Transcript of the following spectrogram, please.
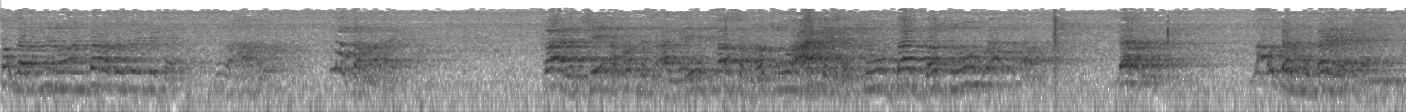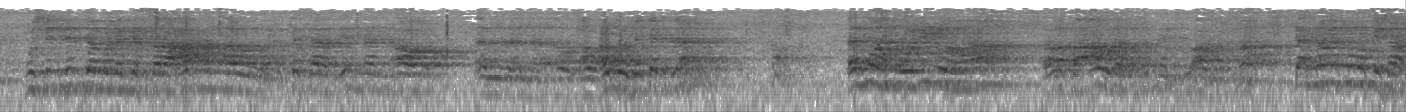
صدر منه أن ضرب زوجته لا ترى فعلت شيئا ردت عليه خاصمته عكسته ضدته لا ما هو مبرر يعني. مسل الدم ولا كسر عظما أو كسر سنا أو أو عوج جد لا. المهم وليهما رفع عوله كأنه يطلب انتصار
